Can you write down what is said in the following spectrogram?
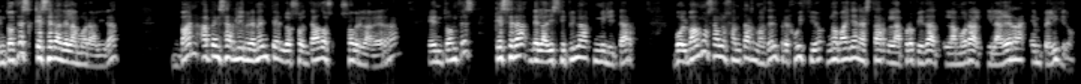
Entonces, ¿qué será de la moralidad? ¿Van a pensar libremente los soldados sobre la guerra? Entonces, ¿qué será de la disciplina militar? Volvamos a los fantasmas del prejuicio, no vayan a estar la propiedad, la moral y la guerra en peligro.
